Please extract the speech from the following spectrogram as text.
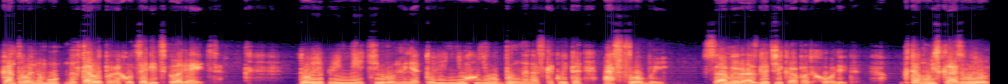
контрольному на второй пароход садиться полагается. То ли приметил он меня, то ли нюх у него был на нас какой-то особый. В самый раз для ЧК подходит. К тому и сказываю,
